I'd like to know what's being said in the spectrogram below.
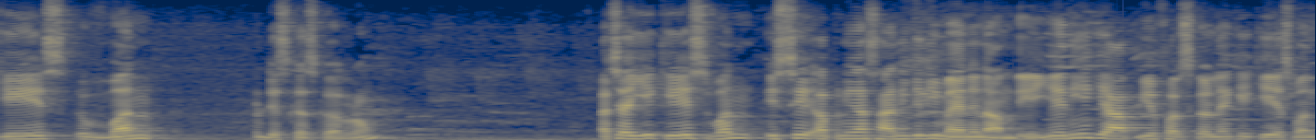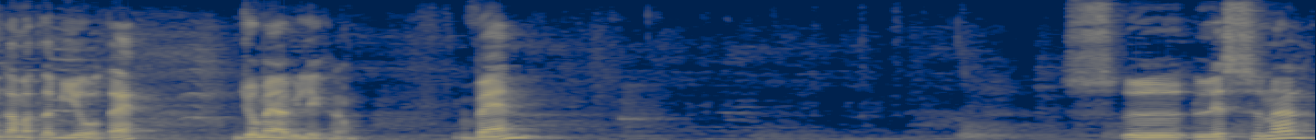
केस वन डिस्कस कर रहा हूँ। अच्छा ये केस वन इसे अपनी आसानी के लिए मैंने नाम दिया। ये नहीं है कि आप ये फ़र्ज़ कर लें कि केस वन का मतलब ये होता है, जो मैं अभी लिख रहा हूँ। When listener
